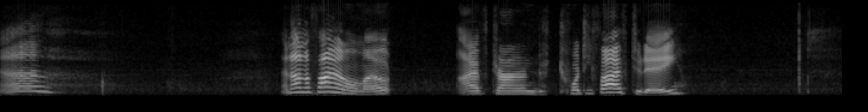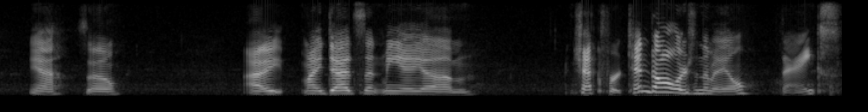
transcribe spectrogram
Uh, and on a final note, I've turned 25 today. Yeah, so I my dad sent me a um, check for ten dollars in the mail. Thanks.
